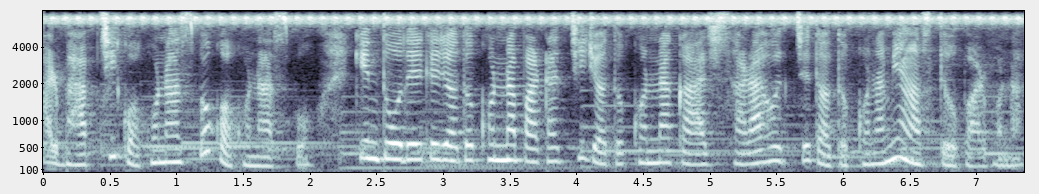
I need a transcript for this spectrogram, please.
আর ভাবছি কখন আসব কখন আসব। কিন্তু ওদেরকে যতক্ষণ না পাঠাচ্ছি, যতক্ষণ না কাজ সারা হচ্ছে, ততক্ষণ আমি আসতেও পারব না।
